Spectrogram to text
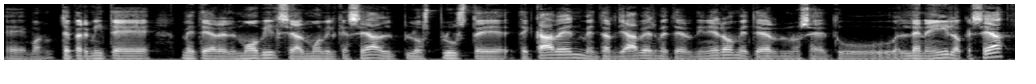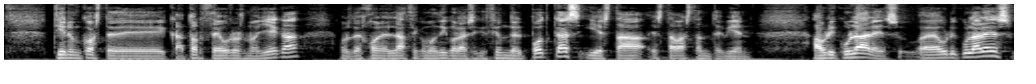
eh, bueno, te permite meter el móvil, sea el móvil que sea, los plus te, te, caben, meter llaves, meter dinero, meter, no sé, tu, el DNI, lo que sea. Tiene un coste de 14 euros, no llega. Os dejo el enlace, como digo, a la sección del podcast y está, está bastante bien. Auriculares. Eh, auriculares,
